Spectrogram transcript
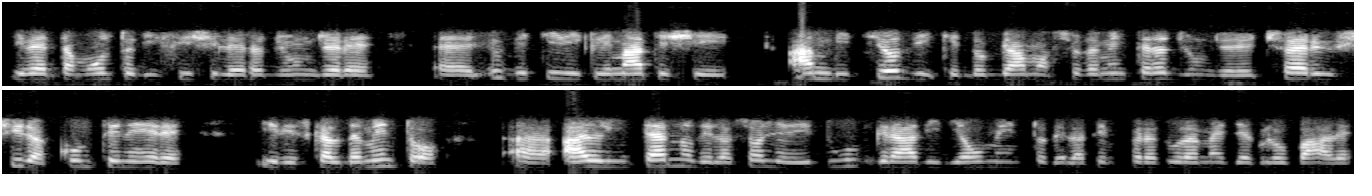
diventa molto difficile raggiungere eh, gli obiettivi climatici ambiziosi che dobbiamo assolutamente raggiungere, cioè riuscire a contenere il riscaldamento eh, all'interno della soglia dei 2 gradi di aumento della temperatura media globale,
